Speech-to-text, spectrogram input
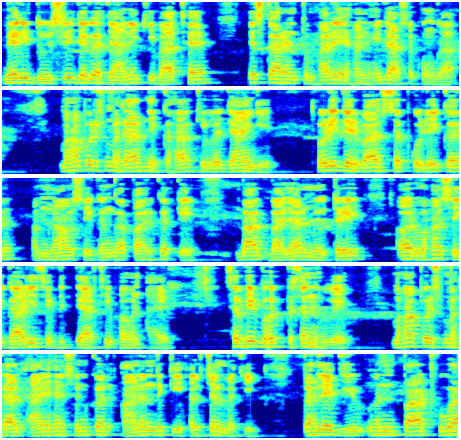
मेरी दूसरी जगह जाने की बात है, इस कारण तुम्हारे यहाँ नहीं जा सकूँगा। महापुरुष महाराज ने कहा कि वह जाएँगे। थोड़ी देर बाद सबको लेकर हम नाव से गंगा पार करके बाग बाज़ार में उतरे और वहाँ से गाड़ी से विद्यार्थी भवन आए। सभी बहुत प्रसन्न हुए। महापुरुष महाराज आए हैं सुनकर आनंद की हलचल मची। पहले जीवन पाठ हुआ,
